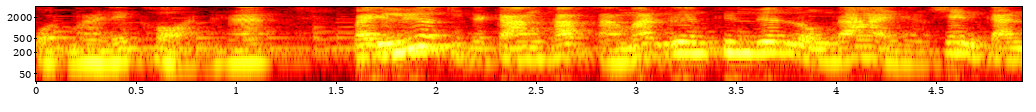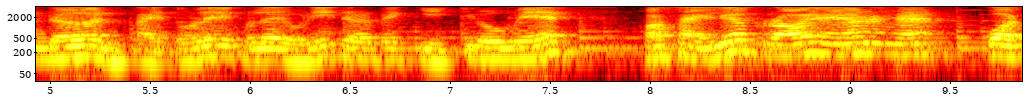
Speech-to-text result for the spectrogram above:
กด My Record นะฮะไปเลือกกิจกรรมครับสามารถเลื่อนขึ้นเลื่อนลงได้ อย่างเช่นการเดินใส่ตัวเลขไปเลย วันนี้เดินไปกี่กิโลเมตร พอใส่เรียบร้อยแล้วนะฮะกด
